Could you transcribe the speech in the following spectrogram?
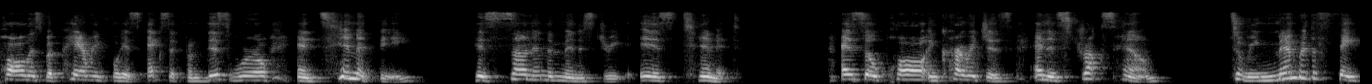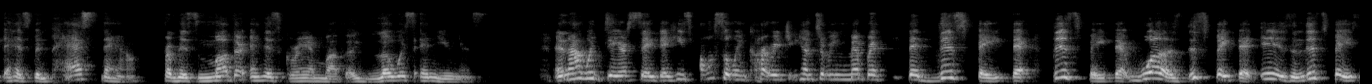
Paul is preparing for his exit from this world, and Timothy, his son in the ministry, is timid. And so Paul encourages and instructs him to remember the faith that has been passed down from his mother and his grandmother, Lois and Eunice. And I would dare say that he's also encouraging him to remember that this faith, that this faith that was, this faith that is, and this faith,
